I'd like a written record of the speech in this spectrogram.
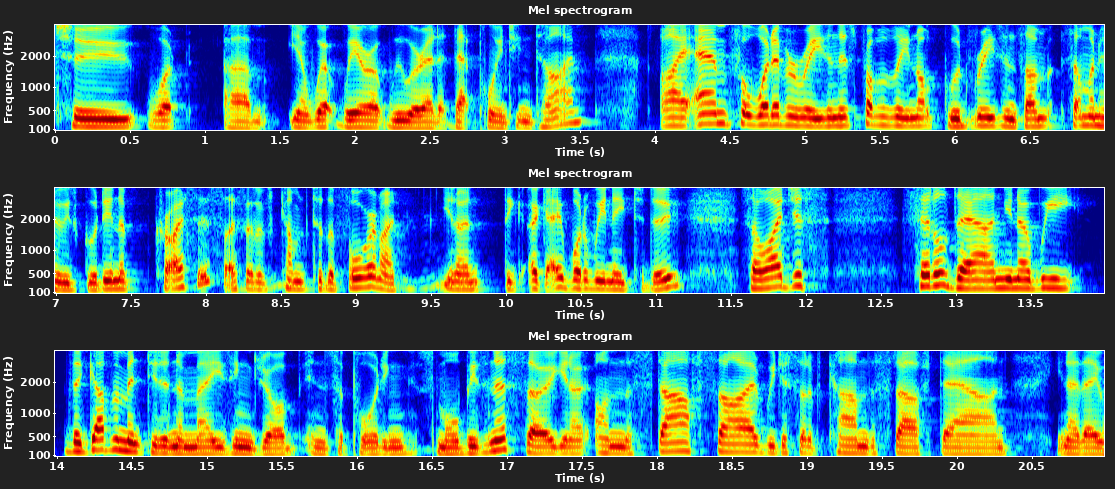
to what um, you know where, where, we were at at that point in time. I am, for whatever reason, there's probably not good reasons. I'm someone who is good in a crisis. I sort of come to the fore and I, you know, think, okay, what do we need to do? So I just settle down. You know, we the government did an amazing job in supporting small business. So, you know, on the staff side, we just sort of calmed the staff down. You know, they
